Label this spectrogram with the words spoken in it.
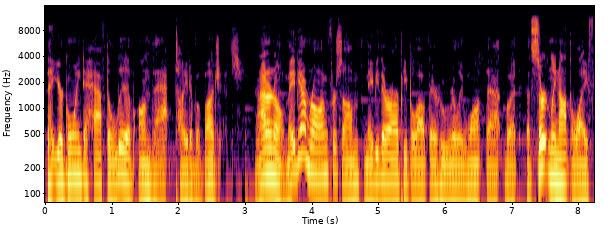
that you're going to have to live on that tight of a budget. And I don't know, maybe I'm wrong for some, maybe there are people out there who really want that, but that's certainly not the life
